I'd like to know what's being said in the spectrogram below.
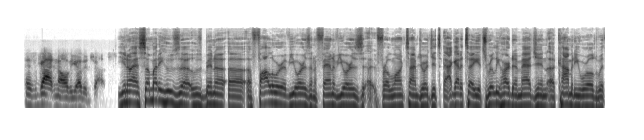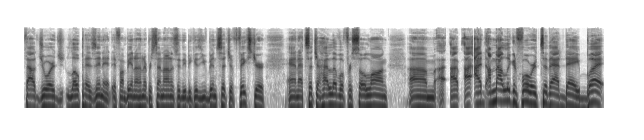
has gotten all the other jobs. You know, as somebody who's uh, who's been a, a follower of yours and a fan of yours uh, for a long time, George, it's, I got to tell you, it's really hard to imagine a comedy world without George Lopez in it. If I'm being 100 percent honest with you, because you've been such a fixture and at such a high level for so long, um, I, I, am not looking forward to that day. But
